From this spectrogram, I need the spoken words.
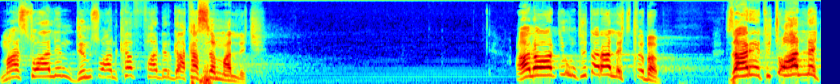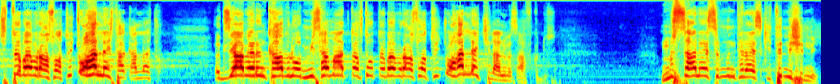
ማስተዋልም ድምጿን ከፍ አድርጋ ታሰማለች። አላዋቂውን ትጠራለች። ጥበብ ዛሬ ትጮኻለች። ጥበብ ራሷ ትጮኻለች። ታውቃላችሁ፣ እግዚአብሔርን ካብሎ የሚሰማት ጠፍቶ ጥበብ ራሷ ትጮኻለች ይላል መጽሐፍ ቅዱስ። ምሳሌ ስምንት ላይ እስኪ ትንሽ እንይ።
